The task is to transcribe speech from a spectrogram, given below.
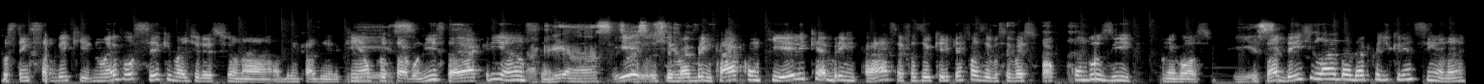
você tem que saber que não é você que vai direcionar a brincadeira. Quem Isso. é o protagonista é a criança. A criança. E você vai brincar com o que ele quer brincar, você vai fazer o que ele quer fazer, você vai só conduzir o negócio. Isso. É desde lá da época de criancinha, né?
